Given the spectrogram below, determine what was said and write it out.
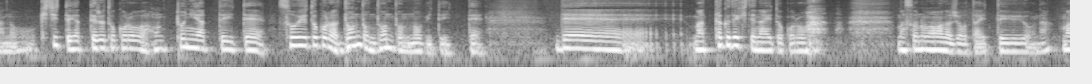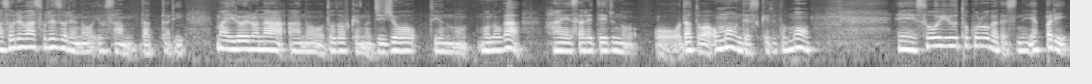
あのきちっとやってるところは本当にやっていてそういうところはどんどんどんどん伸びていってで全くできてないところは まあ、そのままの状態っていうような、まあ、それはそれぞれの予算だったり、ま、いろいろなあの都道府県の事情というものが反映されているのだとは思うんですけれども、えー、そういうところがですねやっぱり、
